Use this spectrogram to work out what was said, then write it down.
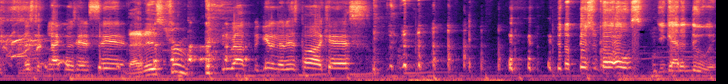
Mr. Blackman has said. That is true. Throughout the beginning of this podcast. the official co-host? You got to do it.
